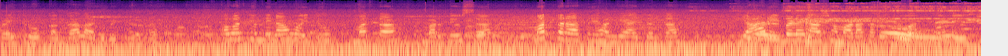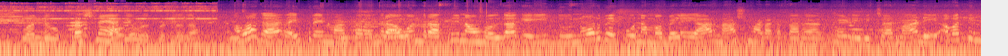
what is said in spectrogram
ರೈತರು ಕಂಗಾಲಾಗಿಬಿಟ್ರಂತ. ಅವತ್ತೊಂದು ದಿನ ಹೋಯ್ತು, ಮತ್ತು ಮರುದಿವ್ಸ ಮತ್ತೆ ರಾತ್ರಿ ಹಾಗೆ ಆಯ್ತಂತ. ಯಾರು ಈ ಬೆಳೆ ನಾಶ ಮಾಡಾಕತ್ತಿದ್ರು ಅಂತೇಳಿ ಒಂದು ಪ್ರಶ್ನೆಯಾಗಿ ಉಳಿದ್ಬಿಡ್ತದ. ಅವಾಗ ರೈತರು ಏನು ಮಾಡ್ತಾರಂದ್ರೆ, ಒಂದು ರಾತ್ರಿ ನಾವು ಹೊಲ್ದಾಗೆ ಇದ್ದು ನೋಡಬೇಕು ನಮ್ಮ ಬೆಳೆ ಯಾರು ನಾಶ ಮಾಡಾಕತ್ತಾರ ಅಂತ ಹೇಳಿ ವಿಚಾರ ಮಾಡಿ ಅವತ್ತಿನ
